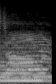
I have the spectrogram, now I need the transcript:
stone.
